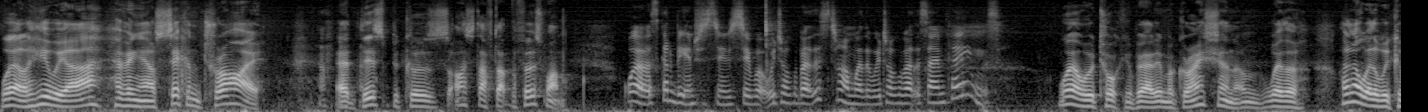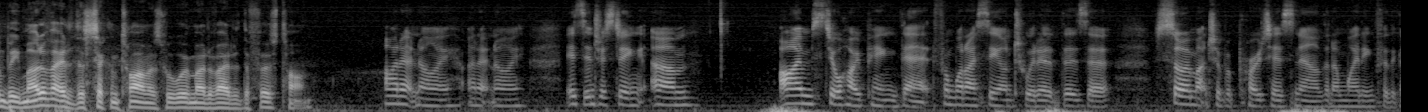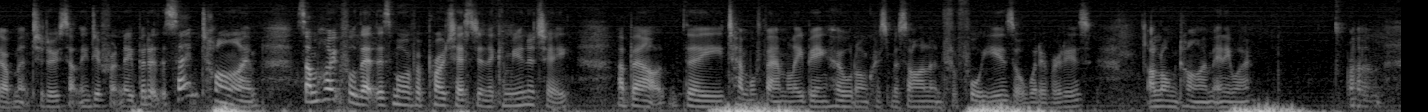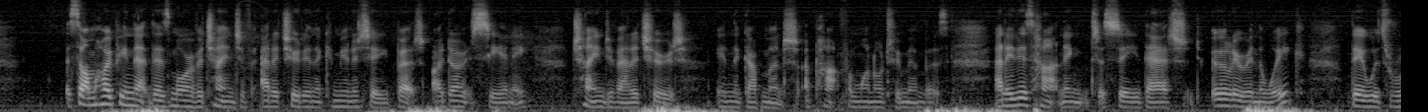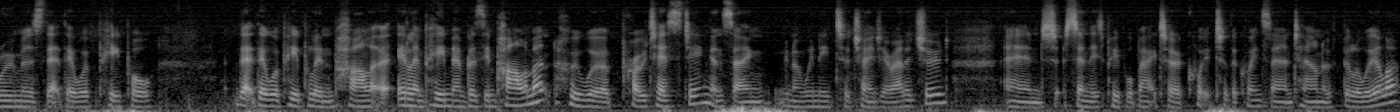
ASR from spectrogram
Well, here we are having our second try at this because I stuffed up the first one. Well, it's going to be interesting to see what we talk about this time, whether we talk about the same things. Well, we're talking about immigration and whether I don't know whether we can be motivated the second time as we were motivated the first time. I don't know. I don't know. It's interesting. Um, I'm still hoping that, from what I see on Twitter, there's a so much of a protest now that I'm waiting for the government to do something differently. But at the same time, so I'm hopeful that there's more of a protest in the community about the Tamil family being held on Christmas Island for four years or whatever it is, a long time anyway. Um, so I'm hoping that there's more of a change of attitude in the community, but I don't see any change of attitude in the government apart from one or two members. And it is heartening to see that earlier in the week there was rumours that there were people that there were people in parla- LNP members in Parliament who were protesting and saying, you know, we need to change our attitude and send these people back to to the Queensland town of Biloela.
